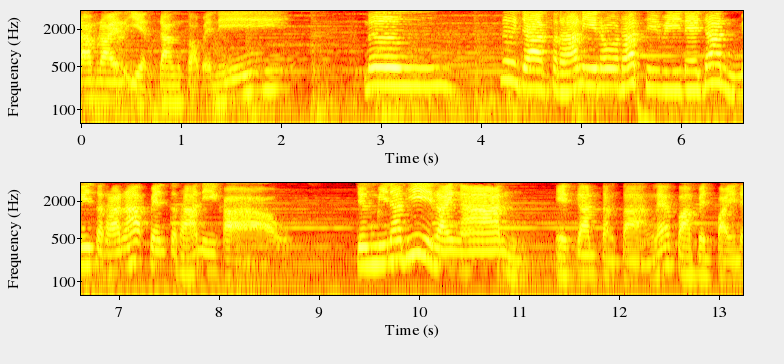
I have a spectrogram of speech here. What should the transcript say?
ตามรายละเอียดดังต่อไปนี้ 1. เนื่องจากสถานีโทรทัศน์ทีวีเนชั่นมีสถานะเป็นสถานีข่าว จึงมีหน้าที่รายงานเหตุการณ์ต่างๆ และความเป็นไปใน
